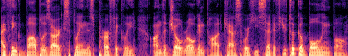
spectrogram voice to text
I think Bob Lazar explained this perfectly on the Joe Rogan podcast, where he said if you took a bowling ball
